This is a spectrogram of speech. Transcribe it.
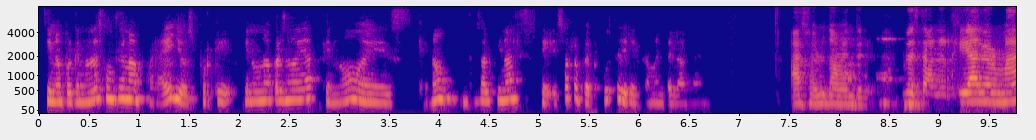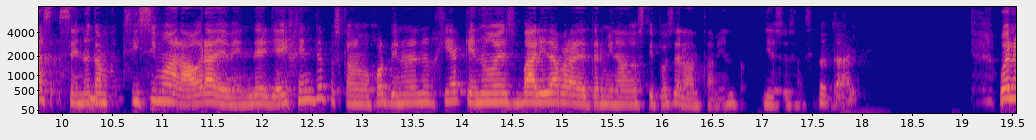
sino porque no les funciona para ellos, porque tienen una personalidad que no es, que no. Entonces, al final, eso repercute directamente en las ventas. Absolutamente. Nuestra energía de más se nota muchísimo a la hora de vender y hay gente pues que a lo mejor tiene una energía que no es válida para determinados tipos de lanzamiento y eso es así. Total. Bueno,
